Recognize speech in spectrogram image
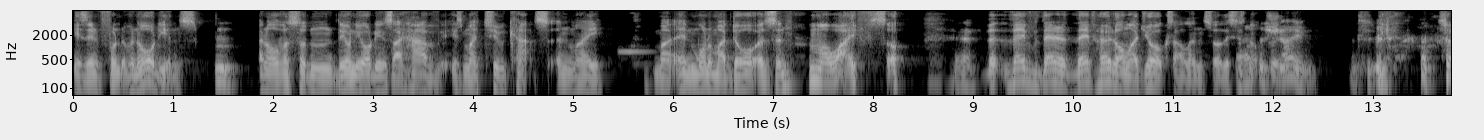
is in front of an audience, Hmm. and all of a sudden the only audience I have is my two cats and my my and one of my daughters and my wife. So Yeah. they've they're, they've heard all my jokes, Alan. So this is not a good. shame. So,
